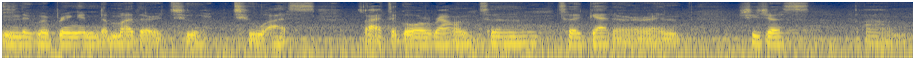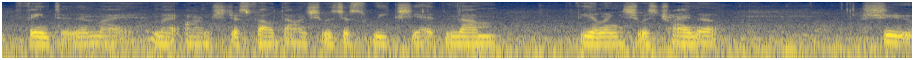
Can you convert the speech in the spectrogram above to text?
and they were bringing the mother to to us. So I had to go around to to get her, and she just um, fainted in my my arms. She just fell down. She was just weak. She had numb feelings. She was trying to. She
